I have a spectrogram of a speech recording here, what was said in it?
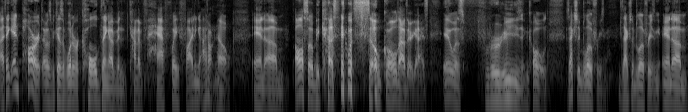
I think in part that was because of whatever cold thing I've been kind of halfway fighting. I don't know, and um, also because it was so cold out there, guys. It was freezing cold. It's actually below freezing. It's actually below freezing, and um,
